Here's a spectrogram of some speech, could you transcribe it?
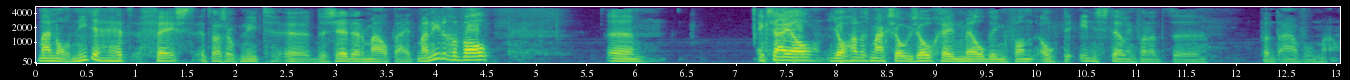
Maar nog niet het feest. Het was ook niet uh, de zedermaaltijd. Maar in ieder geval. Uh, ik zei al, Johannes maakt sowieso geen melding van ook de instelling van het, uh, van het avondmaal.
